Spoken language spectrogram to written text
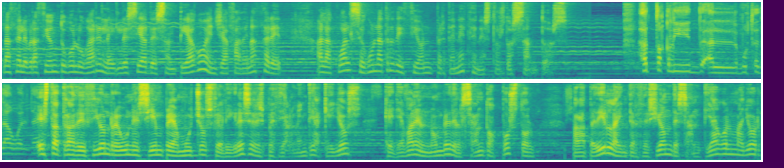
La celebración tuvo lugar en la iglesia de Santiago en Jaffa de Nazaret, a la cual, según la tradición, pertenecen estos dos santos. Esta tradición reúne siempre a muchos feligreses, especialmente aquellos que llevan el nombre del santo apóstol, para pedir la intercesión de Santiago el Mayor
